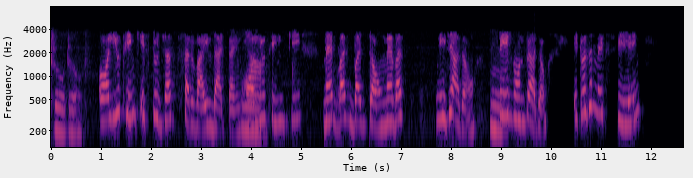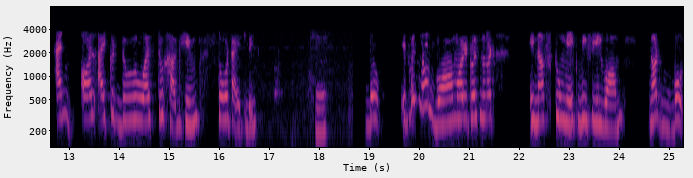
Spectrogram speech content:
True, true. all you think is to just survive that time all Yeah. you think कि मैं बस बच जाऊं मैं बस नीचे आ जाऊं Hmm. safe zone पे आ जाऊं it was a mixed feeling and all I could do was to hug him so tightly Okay. the it was not warm or it was not enough to make me feel warm not both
